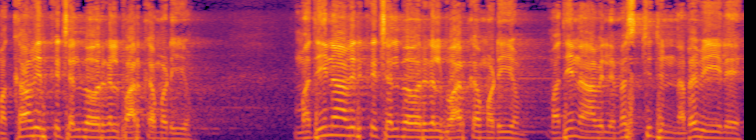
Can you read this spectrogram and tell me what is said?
மக்காவிற்கு செல்பவர்கள் பார்க்க முடியும். மதீனாவிற்கு செல்பவர்கள் பார்க்க முடியும். மதீனாவிலே மஸ்ஜிது நபவியிலே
